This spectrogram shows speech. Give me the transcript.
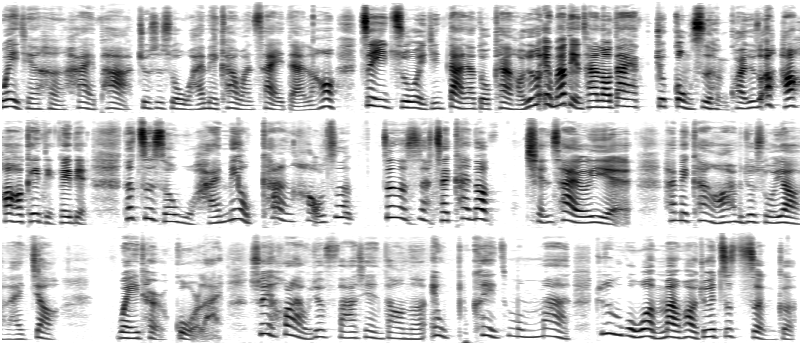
我以前很害怕，就是说我还没看完菜单，然后这一桌已经大家都看好，就说哎我们要点餐喽，大家就共识很快，就说啊好好好可以点可以点。那这时候我还没有看好，这真的是才看到前菜而已，还没看好，他们就说要来叫。Waiter 过来，所以后来我就发现到呢，哎，我不可以这么慢，就是如果我很慢的话，我就会这整个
